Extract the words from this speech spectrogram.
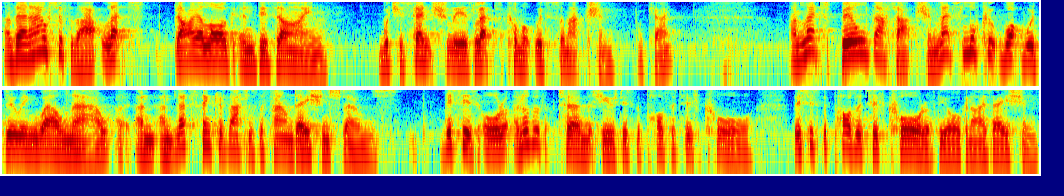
And then out of that, let's dialogue and design, which essentially is let's come up with some action. Okay? And let's build that action. Let's look at what we're doing well now, uh, and, and let's think of that as the foundation stones. This is, or another term that's used is the positive core. This is the positive core of the organisation.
